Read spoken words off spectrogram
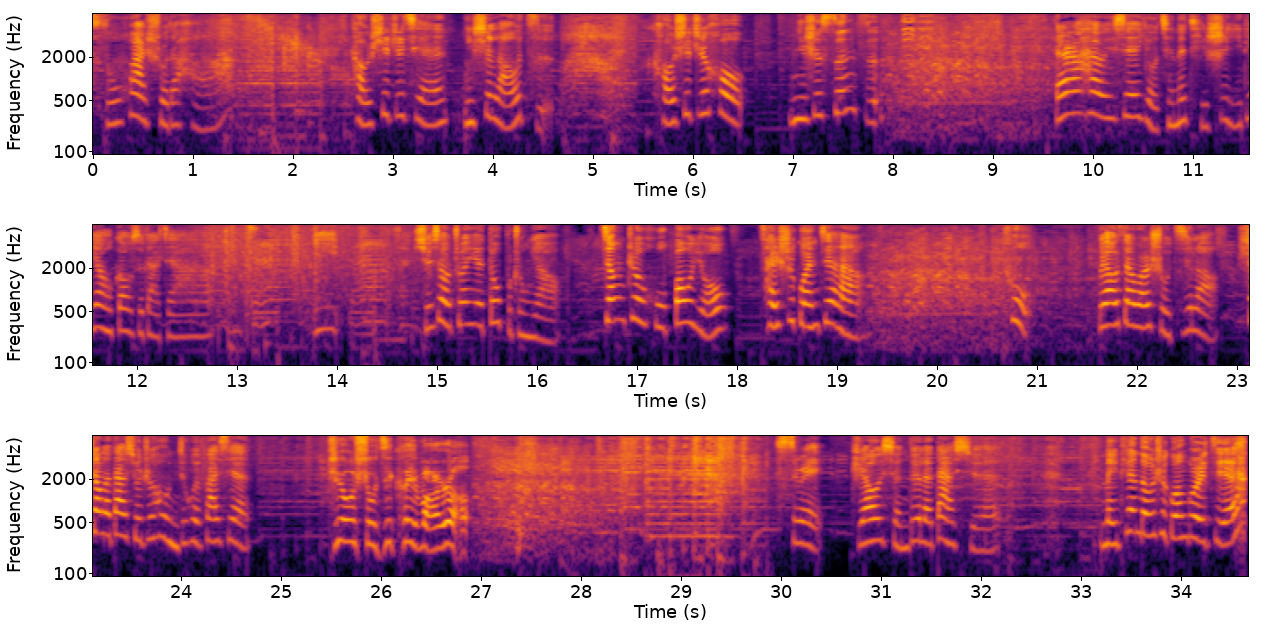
俗话说得好啊，考试之前你是老子，考试之后。你是孙子，当然还有一些友情的提示，一定要告诉大家：一，学校专业都不重要，江浙沪包邮才是关键啊！two，不要再玩手机了，上了大学之后，你就会发现，只有手机可以玩啊！three，只要选对了大学，每天都是光棍节。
